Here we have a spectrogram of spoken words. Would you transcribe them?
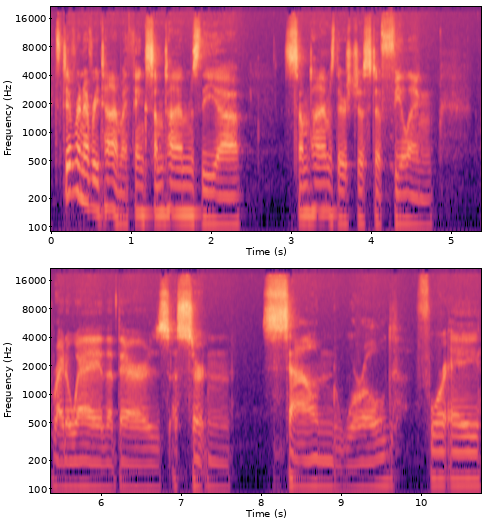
it's different every time. I think sometimes the uh, sometimes there's just a feeling right away that there's a certain sound world for a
